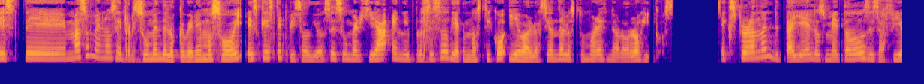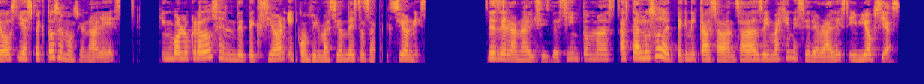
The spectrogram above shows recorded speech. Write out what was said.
este, más o menos en resumen de lo que veremos hoy es que este episodio se sumergirá en el proceso diagnóstico y evaluación de los tumores neurológicos, explorando en detalle los métodos, desafíos y aspectos emocionales involucrados en detección y confirmación de estas afecciones, desde el análisis de síntomas hasta el uso de técnicas avanzadas de imágenes cerebrales y biopsias.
